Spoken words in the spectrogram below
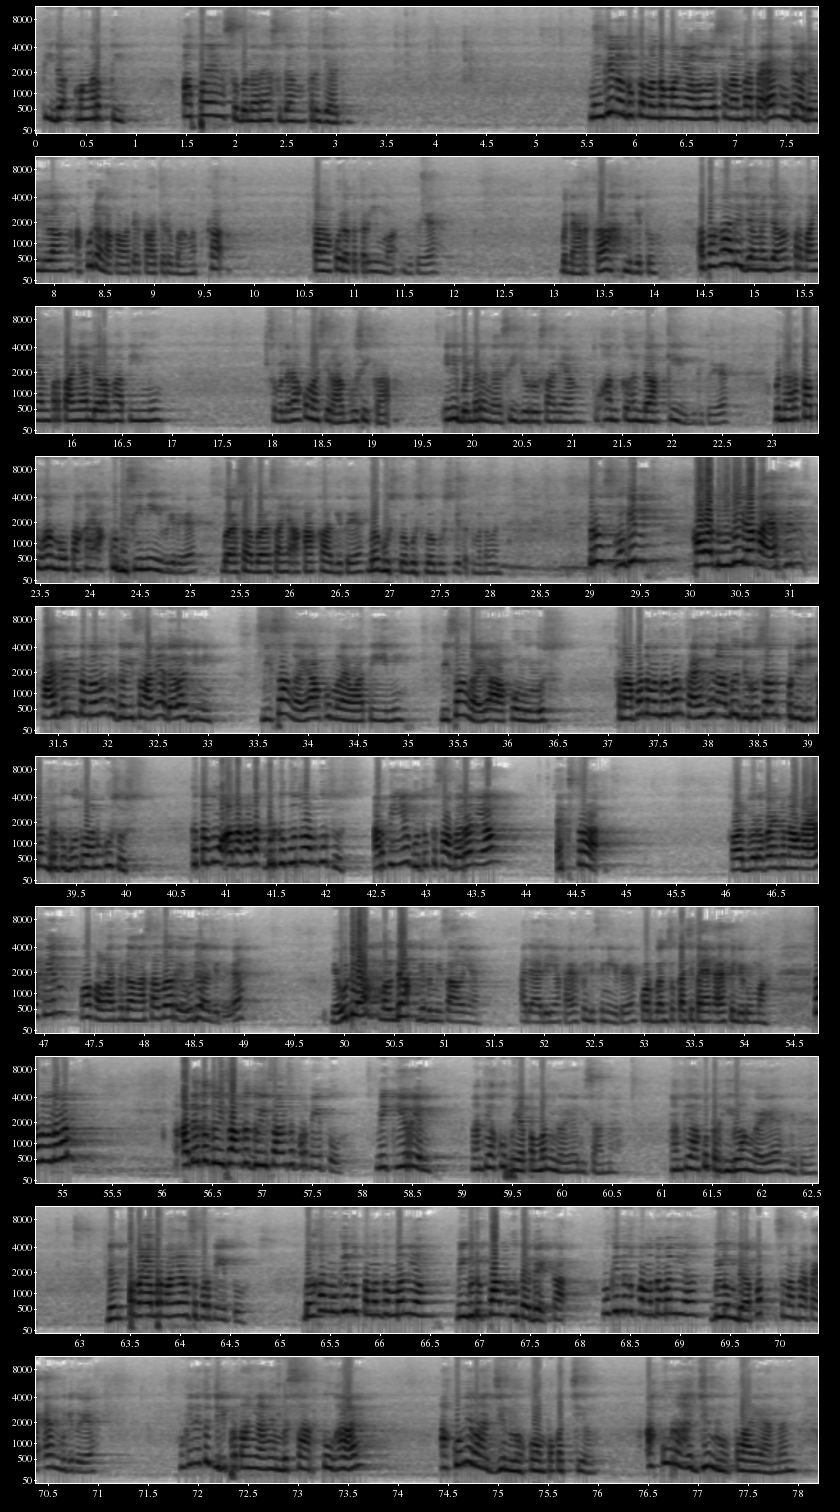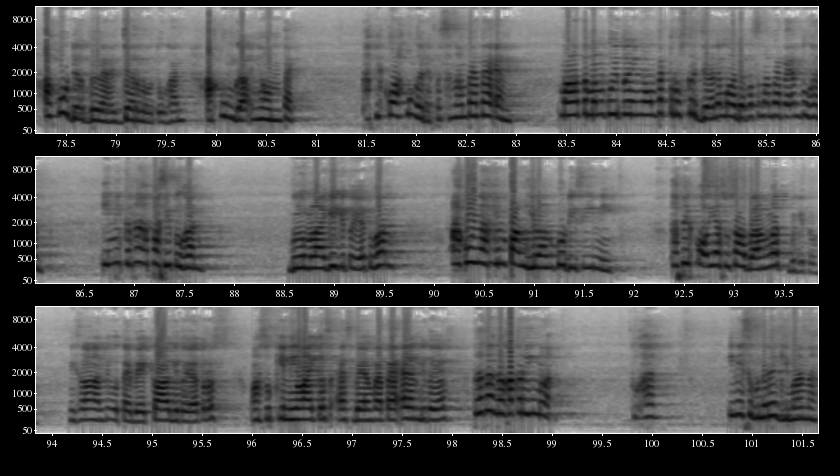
tidak mengerti, apa yang sebenarnya sedang terjadi. Mungkin untuk teman-teman yang lulus PTN mungkin ada yang bilang, aku udah gak khawatir-khawatir banget kak, karena aku udah keterima gitu ya. Benarkah begitu? Apakah ada jangan-jangan pertanyaan-pertanyaan dalam hatimu? Sebenarnya aku masih ragu sih kak, ini bener gak sih jurusan yang Tuhan kehendaki begitu ya? Benarkah Tuhan mau pakai aku di sini begitu ya? Bahasa-bahasanya AKK gitu ya, bagus, bagus, bagus gitu teman-teman. Terus mungkin kalau dulu ya Kak Evin, Kak Evin teman-teman kegelisahannya adalah gini, bisa nggak ya aku melewati ini? Bisa nggak ya aku lulus? Kenapa teman-teman Kak Evin ambil jurusan pendidikan berkebutuhan khusus? Ketemu anak-anak berkebutuhan khusus, artinya butuh kesabaran yang ekstra. Kalau beberapa yang kenal Kak Evin, oh kalau Kak Evin udah nggak sabar ya udah gitu ya. Ya udah meledak gitu misalnya. Ada adiknya Kak Evin di sini gitu ya, korban sukacitanya Kak Evin di rumah. Nah teman-teman, ada kegelisahan-kegelisahan seperti itu. Mikirin, nanti aku punya teman nggak ya di sana? Nanti aku terhilang nggak ya gitu ya? Dan pertanyaan-pertanyaan seperti itu. Bahkan mungkin untuk teman-teman yang minggu depan UTBK, mungkin untuk teman-teman yang belum dapat senam PTN begitu ya. Mungkin itu jadi pertanyaan yang besar. Tuhan, aku ini rajin loh kelompok kecil. Aku rajin loh pelayanan. Aku udah belajar loh Tuhan. Aku nggak nyontek. Tapi kok aku nggak dapat senam PTN? Malah temanku itu yang nyontek terus kerjanya malah dapat senam PTN Tuhan. Ini kenapa sih Tuhan? Belum lagi gitu ya Tuhan, aku yakin panggilanku di sini. Tapi kok ya susah banget begitu. Misalnya nanti UTBK gitu ya, terus masukin nilai ke SBMPTN gitu ya, ternyata nggak keterima. Tuhan, ini sebenarnya gimana?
